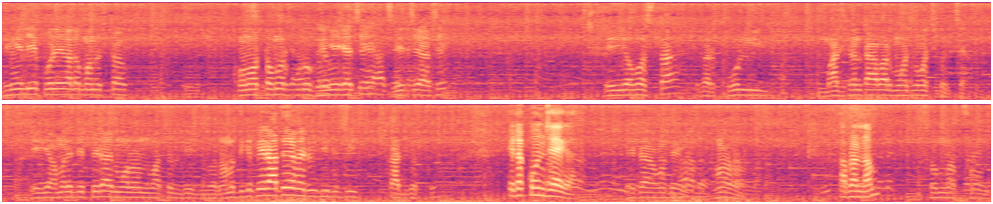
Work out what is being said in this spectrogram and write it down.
ভেঙে নিয়ে পড়ে গেল মানুষটা। কোমর টমর পুরো ভেঙে গেছে বেঁচে আছে। এই অবস্থা এবার পোল মাঝখানটা আবার মজমজ করছে। এই যে আমরা যে পেরায় মরণ মাচল দিয়ে জীবন দিকে পেরাতে হবে রুজি টুজি কাজ করতে। এটা কোন জায়গা? এটা আমাদের ঘোড়া আপনার নাম? সোমনাথ সামন্ত।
